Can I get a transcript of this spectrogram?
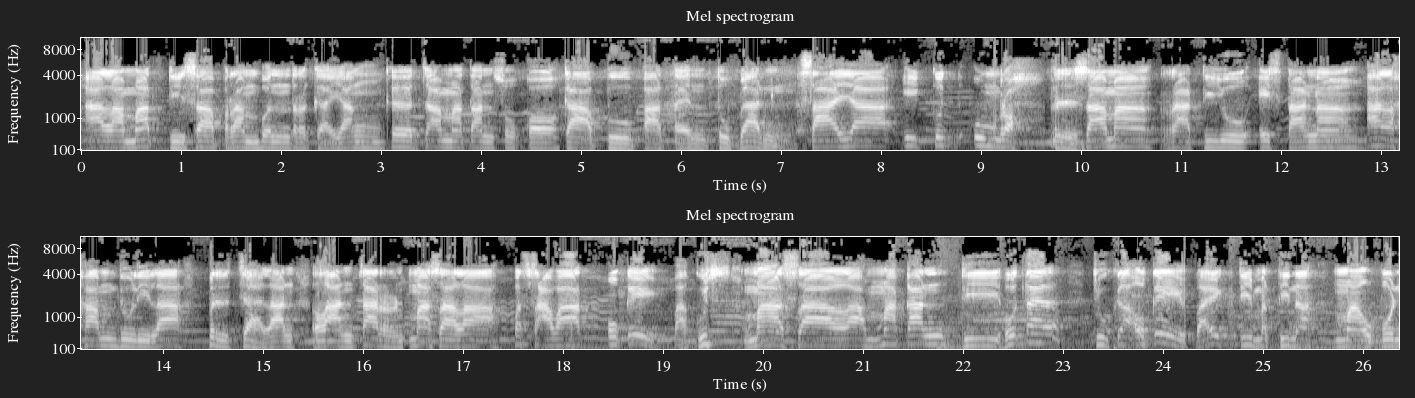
Alamat Desa Prambon Regayang, Kecamatan Suko, Kabupaten Tuban. Saya ikut umroh bersama Radio Istana. Alhamdulillah berjalan lancar. Masalah pesawat oke, bagus. Masalah makan di hotel juga oke, baik di Madinah maupun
